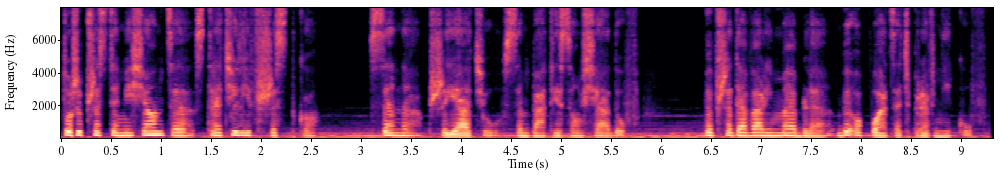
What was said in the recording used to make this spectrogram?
którzy przez te miesiące stracili wszystko: syna, przyjaciół, sympatię sąsiadów. Wyprzedawali meble, by opłacać prawników.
